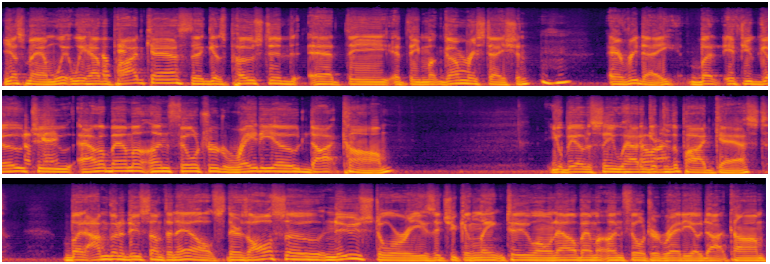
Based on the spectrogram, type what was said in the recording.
Yes, ma'am. We, we have okay. a podcast that gets posted at the at the Montgomery station mm-hmm. every day. But if you go okay. to AlabamaUnfilteredRadio.com, you'll be able to see how to All get right. to the podcast but I'm going to do something else. There's also news stories that you can link to on AlabamaUnfilteredRadio.com,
